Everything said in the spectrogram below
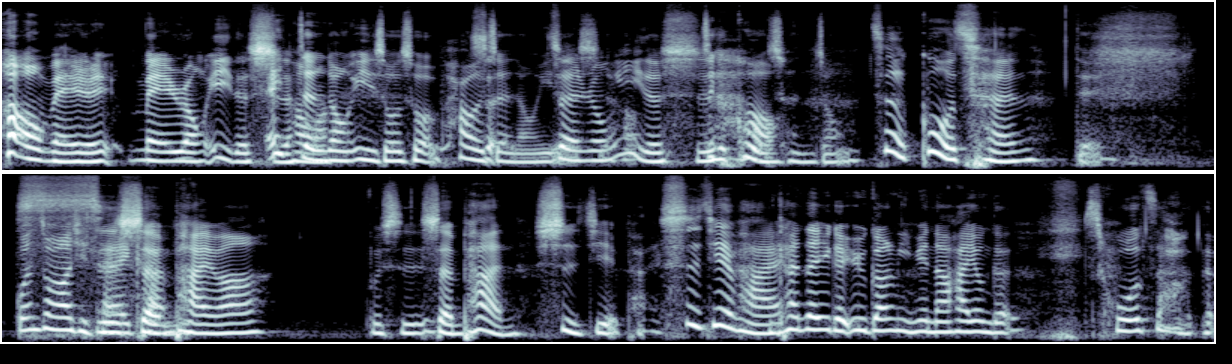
泡美人美容液的时候，整容液说错，泡整容液整容液的时候，这个过程中，这个过程，对，观众要一起猜审牌吗？不是。审判？世界牌，世界牌。你看在一个浴缸里面，然后他用个搓澡的，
